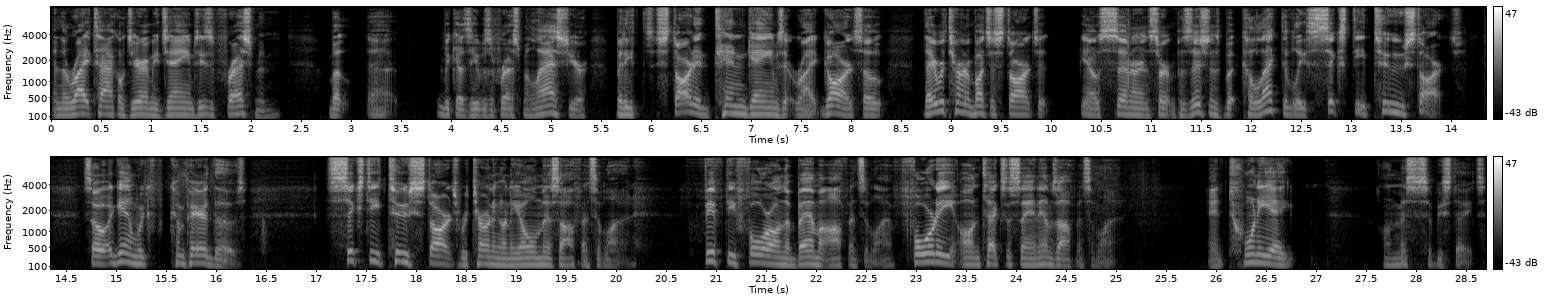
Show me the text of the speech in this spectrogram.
And the right tackle, Jeremy James, he's a freshman, but uh, because he was a freshman last year, but he started 10 games at right guard. So they return a bunch of starts at you know center in certain positions, but collectively 62 starts. So again, we compared those. 62 starts returning on the Ole Miss offensive line. 54 on the Bama offensive line, 40 on Texas A&M's offensive line, and 28 on Mississippi State's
